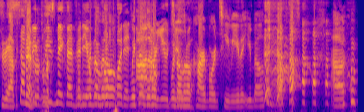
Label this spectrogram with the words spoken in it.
to the episode. Somebody with please make that video. with we a little put it with on a little our YouTube. with a little cardboard TV that you built. um,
